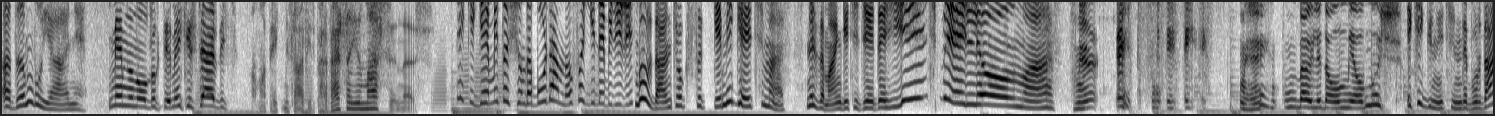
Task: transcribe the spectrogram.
Adım bu yani. Memnun olduk demek isterdik. Ama pek misafirperver sayılmazsınız. Peki gemi dışında buradan nasıl gidebiliriz? Buradan çok sık gemi geçmez. Ne zaman geçeceği de hiç belli olmaz. Böyle de olmuyormuş. İki gün içinde buradan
